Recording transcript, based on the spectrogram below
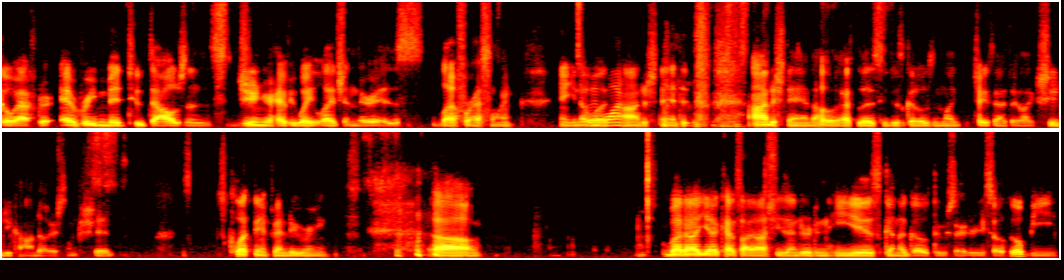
go after every mid two thousands junior heavyweight legend there is left wrestling. And you know what? why I understand it. I understand. I hope after this he just goes and like chase after like Shuji Kondo or some shit. Just, just collect the Infinity Ring. um, but uh, yeah, Kaz Hayashi's injured and he is gonna go through surgery, so he'll be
